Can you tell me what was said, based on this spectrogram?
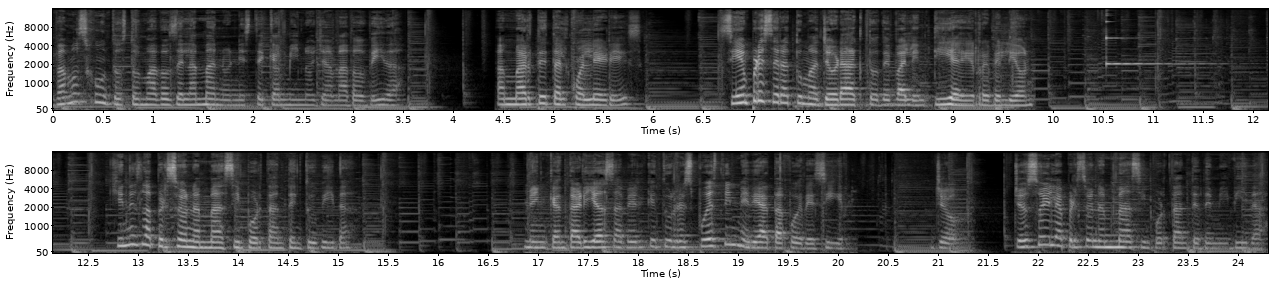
vamos juntos tomados de la mano en este camino llamado vida. Amarte tal cual eres siempre será tu mayor acto de valentía y rebelión. ¿Quién es la persona más importante en tu vida? Me encantaría saber que tu respuesta inmediata fue decir, yo, yo soy la persona más importante de mi vida.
